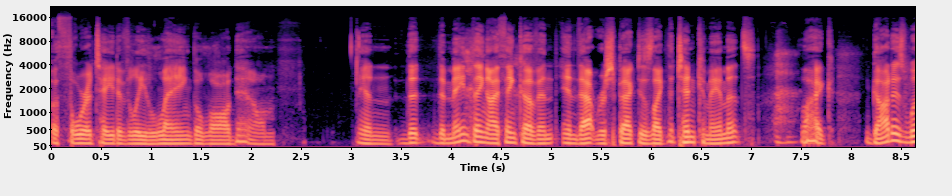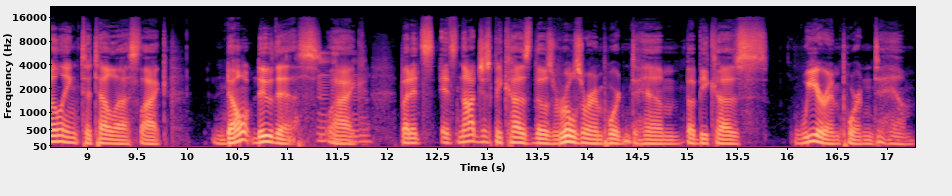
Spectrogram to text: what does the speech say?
authoritatively laying the law down. And the the main thing I think of in, in that respect is like the Ten Commandments. Uh-huh. Like God is willing to tell us like, don't do this. Mm-hmm. Like, but it's it's not just because those rules are important to him, but because we are important to him.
